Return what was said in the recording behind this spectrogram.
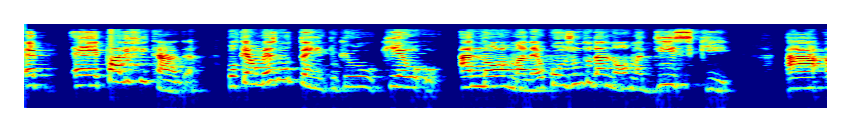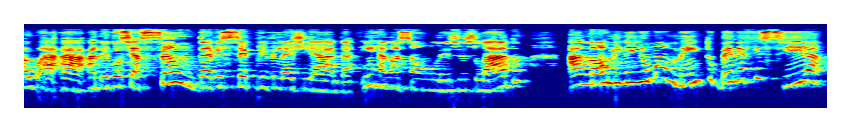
é, é qualificada. Porque ao mesmo tempo que, o, que eu, a norma, né, o conjunto da norma diz que a, a, a, negociação deve ser privilegiada em relação ao legislado, a norma em nenhum momento beneficia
